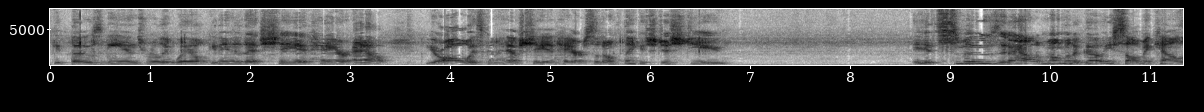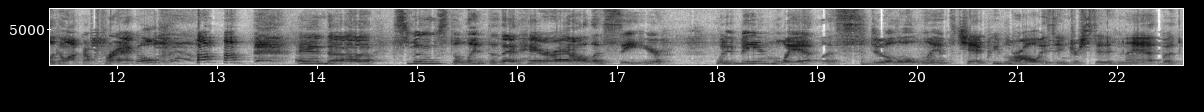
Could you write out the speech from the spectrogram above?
Get those ends really well. Get into that shed hair out. You're always going to have shed hair, so don't think it's just you it smooths it out. A moment ago you saw me kind of looking like a Fraggle. and uh, smooths the length of that hair out. Let's see here. With it being wet, let's do a little length check. People are always interested in that, but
